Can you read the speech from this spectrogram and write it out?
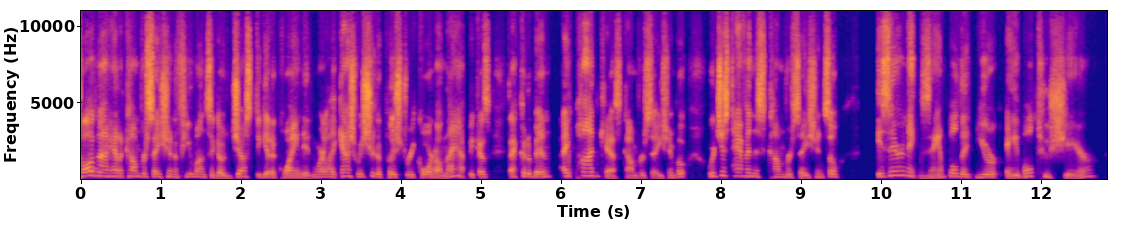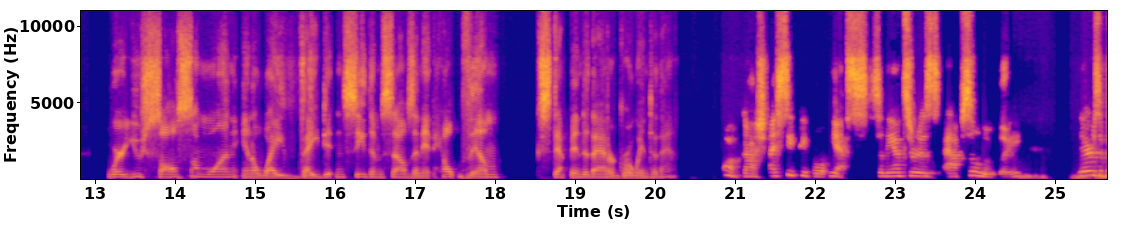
Claude and I had a conversation a few months ago just to get acquainted. And we're like, gosh, we should have pushed record on that because that could have been a podcast conversation. But we're just having this conversation. So, is there an example that you're able to share where you saw someone in a way they didn't see themselves and it helped them step into that or grow into that? Oh gosh, I see people. Yes. So the answer is absolutely there's a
